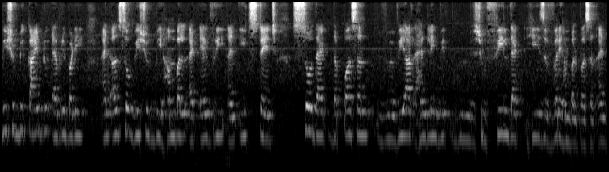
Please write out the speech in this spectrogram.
We should be kind to everybody and also we should be humble at every and each stage so that the person we are handling with mm, should feel that he is a very humble person. And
